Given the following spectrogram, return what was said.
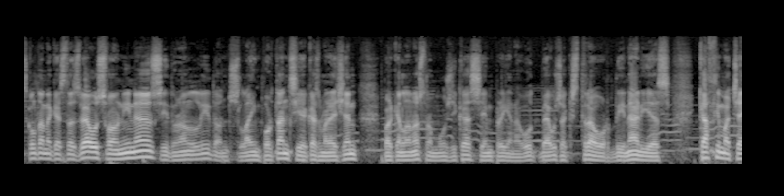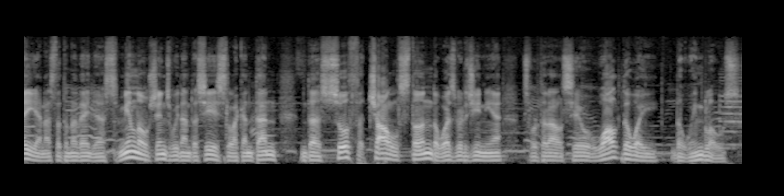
Escoltant aquestes veus femenines i donant-li doncs, la importància que es mereixen perquè en la nostra música sempre hi ha hagut veus extraordinàries. Kathy Matchey ha estat una d'elles. 1986, la cantant de South Charleston, de West Virginia, ens portarà el seu Walk the Way, The Wind Blows.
